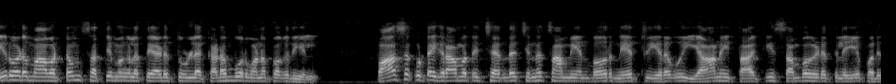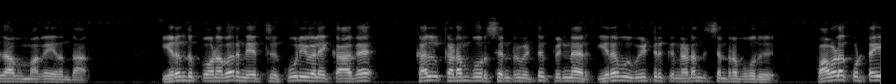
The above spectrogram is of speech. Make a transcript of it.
ஈரோடு மாவட்டம் சத்தியமங்கலத்தை அடுத்துள்ள கடம்பூர் வனப்பகுதியில் பாசக்குட்டை கிராமத்தைச் சேர்ந்த சின்னசாமி என்பவர் நேற்று இரவு யானை தாக்கி சம்பவ இடத்திலேயே பரிதாபமாக இருந்தார். இறந்து போனவர் நேற்று கூலி வேலைக்காக கல் கடம்பூர் சென்றுவிட்டு பின்னர் இரவு வீட்டிற்கு நடந்து சென்றபோது பவளக்குட்டை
